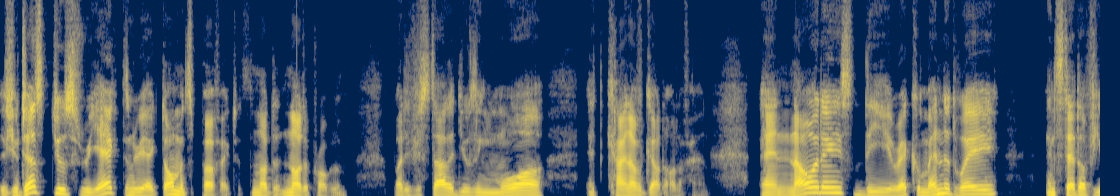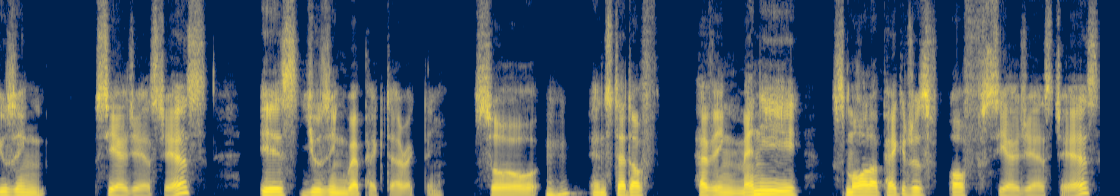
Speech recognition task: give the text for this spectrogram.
if you just use React and React DOM, it's perfect. It's not not a problem. But if you started using more, it kind of got out of hand. And nowadays, the recommended way, instead of using CLJS JS, is using Webpack directly. So mm-hmm. instead of having many smaller packages of CLJS.js,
